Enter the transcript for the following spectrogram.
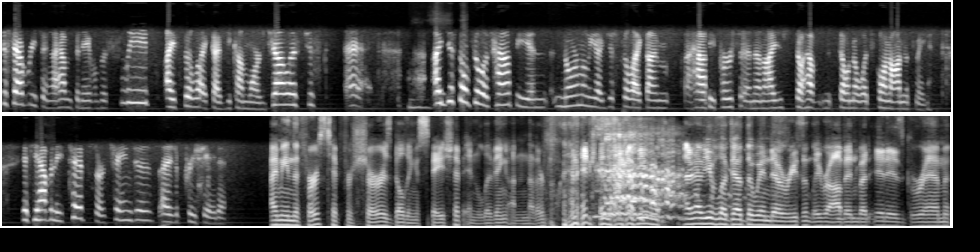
just everything. I haven't been able to sleep. I feel like I've become more jealous. Just, uh, I just don't feel as happy. And normally, I just feel like I'm a happy person, and I just don't have don't know what's going on with me. If you have any tips or changes, I'd appreciate it. I mean, the first tip for sure is building a spaceship and living on another planet. Because I, don't know if you- I don't know if you've looked out the window recently, Robin, but it is grim.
